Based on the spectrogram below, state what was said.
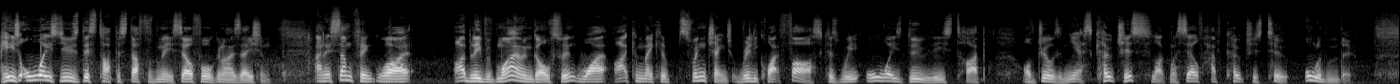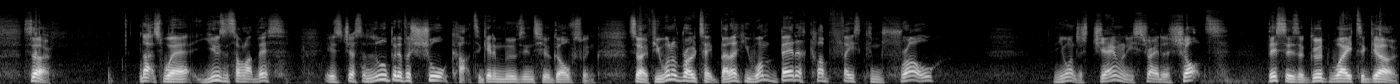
he's always used this type of stuff with me, self-organization. And it's something why I believe with my own golf swing, why I can make a swing change really quite fast because we always do these type of drills. And yes, coaches like myself have coaches too. All of them do. So that's where using something like this is just a little bit of a shortcut to getting moves into your golf swing. So if you want to rotate better, you want better club face control, and you want just generally straighter shots, this is a good way to go.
